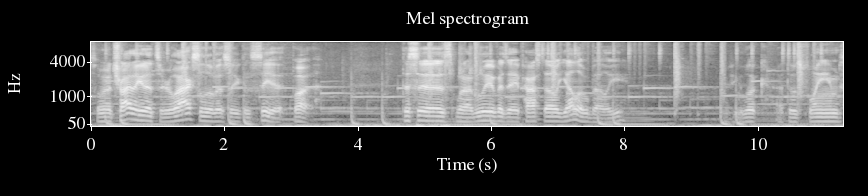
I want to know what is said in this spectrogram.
So I'm gonna try to get it to relax a little bit so you can see it, but this is what I believe is a pastel yellow belly. If you look at those flames.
